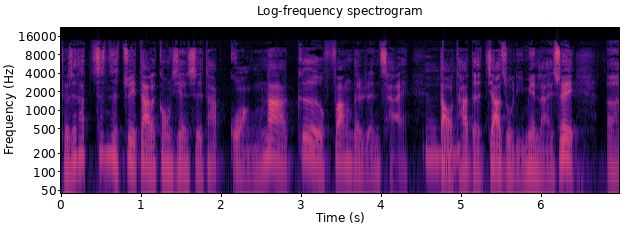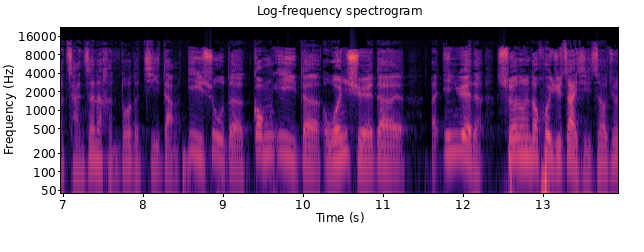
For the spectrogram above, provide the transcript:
可是他真的最大的贡献是他广纳各方的人才到他的家族里面来，所以呃产生了很多的激荡，艺术的、工艺的、文学的、呃音乐的，所有东西都汇聚在一起之后，就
